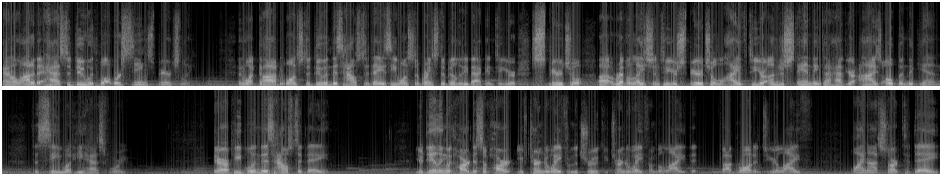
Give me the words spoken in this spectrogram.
And a lot of it has to do with what we're seeing spiritually. And what God wants to do in this house today is He wants to bring stability back into your spiritual uh, revelation, to your spiritual life, to your understanding, to have your eyes opened again to see what He has for you. There are people in this house today you're dealing with hardness of heart. You've turned away from the truth. You've turned away from the light that God brought into your life. Why not start today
